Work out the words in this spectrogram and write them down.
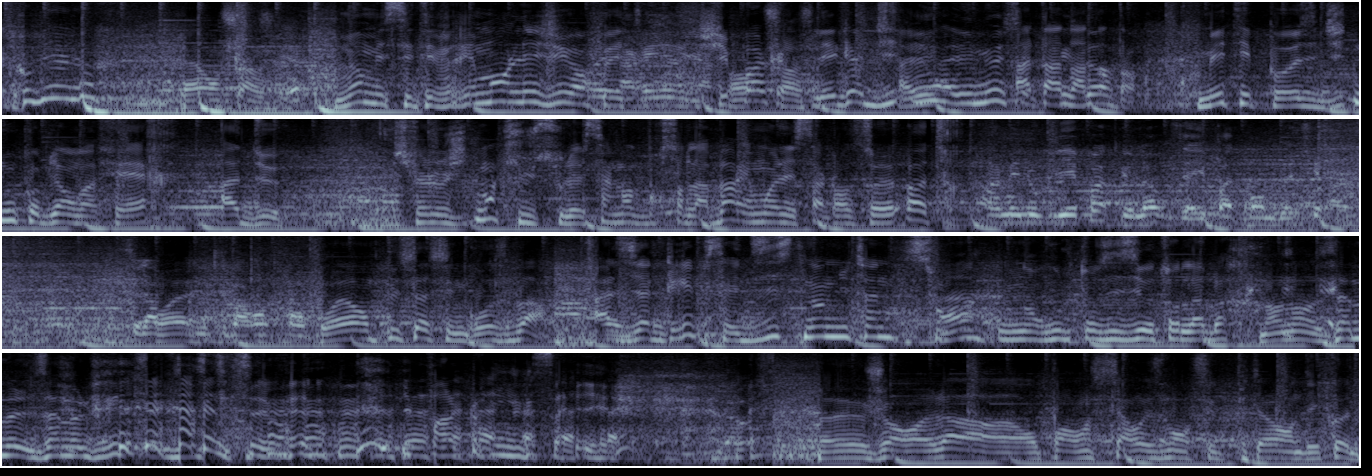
y a combien là? On charge. Non mais c'était vraiment léger en fait. Je sais pas, les gars, dites-nous. Allez, allez, mieux, cette attends, attends, attends. Mettez pause, dites-nous combien on va faire à deux. Parce que logiquement, tu soulèves 50% de la barre et moi les 50 autres. Ah, mais n'oubliez pas que là, vous n'avez pas de bande de tirage. C'est la Ouais. bande qui va rentrer en Ouais, en plus, ça, c'est une grosse barre. Asiat Grip, ça existe, non Newton? Si on- Hein on enroule ton zizi autour de la barre. Non, non, Zamel, Zamel Grip, ça existe. Il parle comme nous, ça y est. Euh, genre là, on parle sérieusement, c'est depuis tout à l'heure, on déconne.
